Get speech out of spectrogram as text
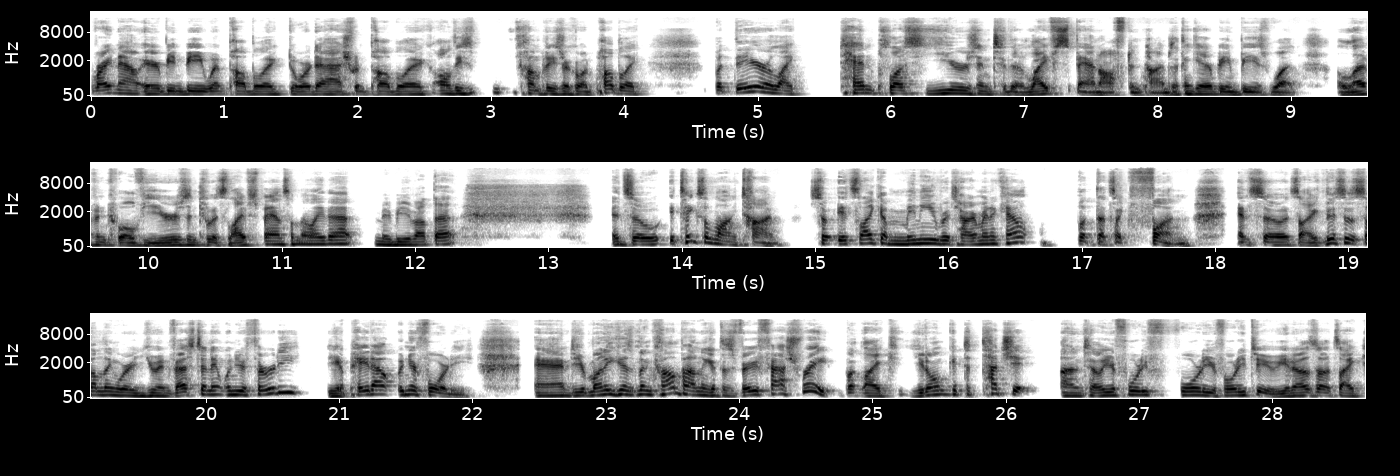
right now, Airbnb went public, DoorDash went public, all these companies are going public, but they are like 10 plus years into their lifespan oftentimes. I think Airbnb is what, 11, 12 years into its lifespan, something like that, maybe about that. And so it takes a long time. So it's like a mini retirement account, but that's like fun. And so it's like, this is something where you invest in it when you're 30, you get paid out when you're 40, and your money has been compounding at this very fast rate, but like you don't get to touch it until you're 40, 40 or 42, you know? So it's like,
